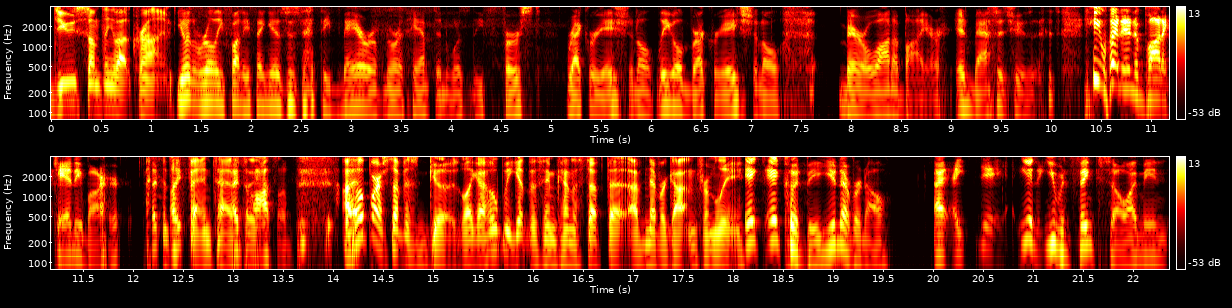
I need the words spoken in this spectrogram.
do something about crime. You know the really funny thing is, is that the mayor of Northampton was the first recreational, legal recreational marijuana buyer in Massachusetts. He went in and bought a candy bar. That's That's That's fantastic. awesome. I hope our stuff is good. Like I hope we get the same kind of stuff that I've never gotten from Lee. it it could be. You never know. I, I you, you would think so. I mean,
